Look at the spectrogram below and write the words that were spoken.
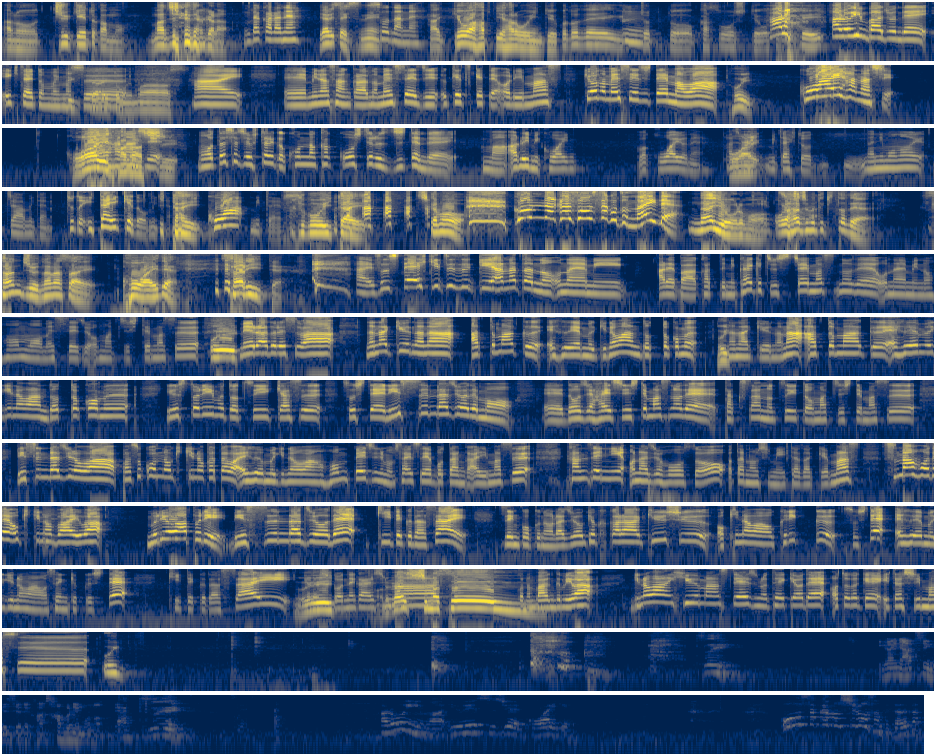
あの中継とかも交えながらだからね。やりたいですね。そうだね。はい、今日はハッピーハロウィンということで、うん。ちょっと仮装してお届け。い きハロウィンバージョンでいきたいと思います。たいと思います。はい、えー皆さんからのメッセージ受け付けております。今日のメッセージテーマははい、怖い話。怖い話。もう私たち二人がこんな格好をしてる時点でまあある意味怖いは怖いよね見た人何者じゃみたいなちょっと痛いけどみたいな痛い怖っみたいなこんなすごい痛い。しかも、仮装したことないでないよ、俺も。俺初めて来たで。37歳、怖いで。サリーって。はい、そして引き続きあなたのお悩みあれば勝手に解決しちゃいますのでお悩みの方もメッセージお待ちしてます。メールアドレスは797アットマーク FM ギノワンドットコム。おい。797アットマーク FM ギノワンドットコム。ユーストリームとツイキャスそしてリッスンラジオでもえー同時配信してますので、たくさんのツイートお待ちしてます。リッスンラジオは、パソコンのお聞きの方は FM ギノワンホームページにも再生ボタンがあります。完全に同じ放送をお楽しみいただけます。スマホでお聞きの場合は、無料アプリ、リッスンラジオで聞いてください。全国のラジオ局から九州、沖縄をクリック、そして FM ギノワンを選曲して聞いてください。よろしくお願いします。お願いします。この番組はギノワンヒューマンステージの提供でお届けいたします。おい。暑い。意外に暑いんですよねこのかぶり物って暑い。ハロウィンは USJ 怖いで。大阪の四郎さんって誰だっ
